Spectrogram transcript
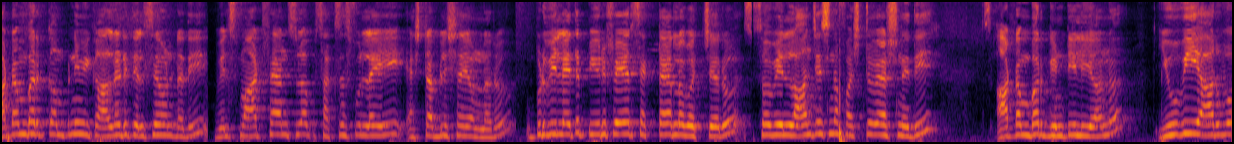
Atomberg company మీకు ఆల్రెడీ తెలిసే ఉంటుంది. వీళ్ళు స్మార్ట్ ఫ్యాన్స్లో సక్సెస్ఫుల్ అయ్యి ఎస్టాబ్లిష్ అయ్యి ఉన్నారు. ఇప్పుడు వీళ్ళైతే ప్యూరిఫైయర్ సెక్టార్లోకి వచ్చారు. సో వీళ్ళు లాంచ్ చేసిన ఫస్ట్ వెర్షన్ ఇది. Atomberg Intellion UV RO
